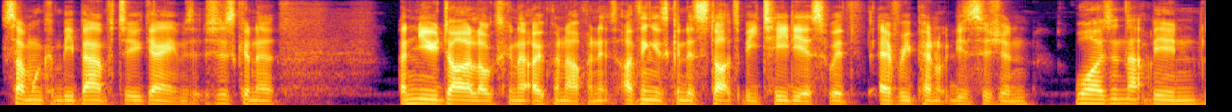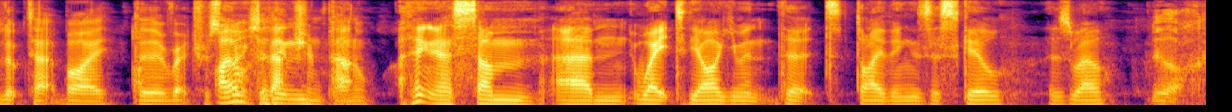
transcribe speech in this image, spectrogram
someone can be banned for two games, it's just gonna a new dialogue's going to open up, and it's I think it's going to start to be tedious with every penalty decision. Why isn't that being looked at by the retrospective action panel? I think there's some um, weight to the argument that diving is a skill as well. Ugh.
